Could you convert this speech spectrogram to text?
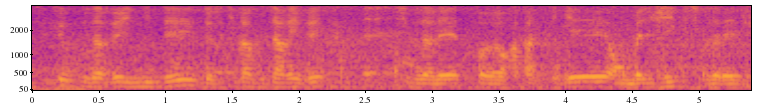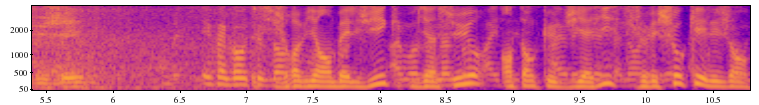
Est-ce que vous avez une idée de ce qui va vous arriver si vous allez être rapatrié en Belgique, si vous allez être jugé? Si je reviens en Belgique, bien sûr, en tant que djihadiste, je vais choquer les gens.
